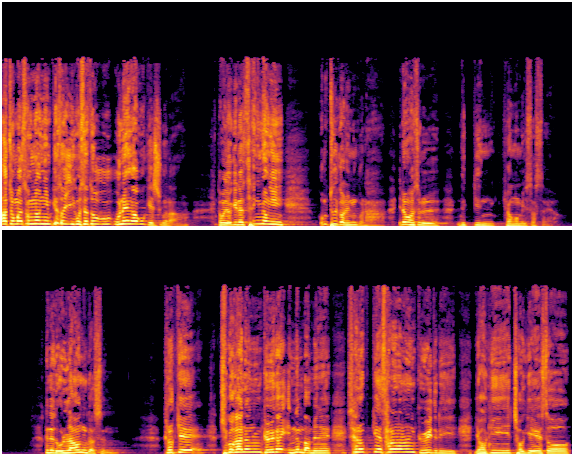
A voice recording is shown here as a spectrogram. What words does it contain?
아 정말 성령님께서 이곳에서 운행하고 계시구나. 정말 여기는 생명이 꿈틀거리는구나. 이런 것을 느낀 경험이 있었어요. 근데 놀라운 것은 그렇게 죽어가는 교회가 있는 반면에 새롭게 살아나는 교회들이 여기저기에서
